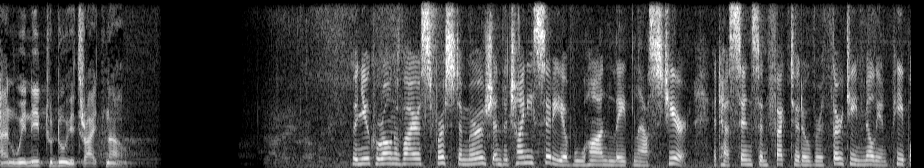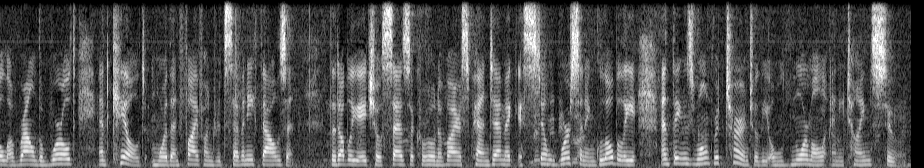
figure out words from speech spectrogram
And we need to do it right now. The new coronavirus first emerged in the Chinese city of Wuhan late last year. It has since infected over 13 million people around the world and killed more than 570,000. The WHO says the coronavirus pandemic is still worsening globally and things won't return to the old normal anytime soon.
